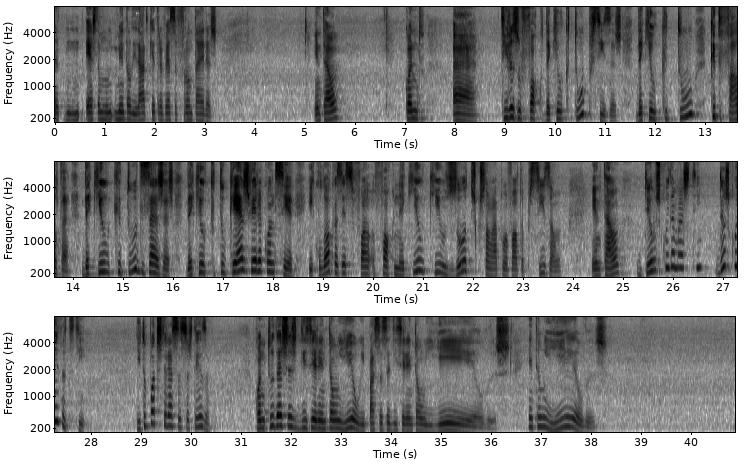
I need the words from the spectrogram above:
esta mentalidade que atravessa fronteiras. Então, quando ah, tiras o foco daquilo que tu precisas, daquilo que tu que te falta, daquilo que tu desejas, daquilo que tu queres ver acontecer e colocas esse fo foco naquilo que os outros que estão à tua volta precisam, então Deus cuida mais de ti. Deus cuida de ti. E tu podes ter essa certeza. Quando tu deixas de dizer então e eu e passas a dizer então e eles, então e eles.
